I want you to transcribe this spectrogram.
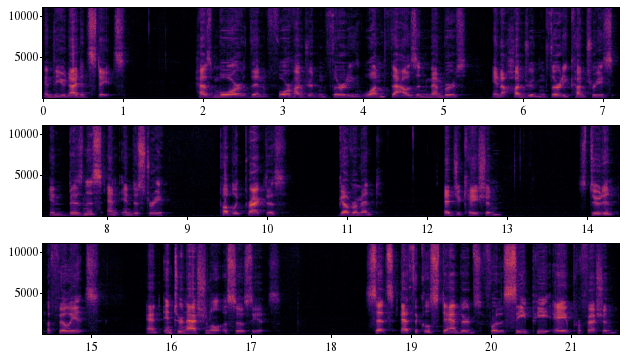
in the United States. Has more than 431,000 members in 130 countries in business and industry, public practice, government, education, student affiliates, and international associates. Sets ethical standards for the CPA profession.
